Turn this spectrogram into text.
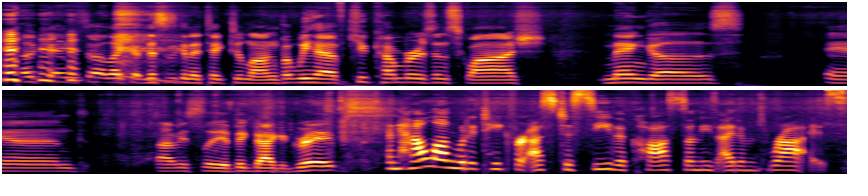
Um, okay, so like uh, this is going to take too long, but we have cucumbers and squash, mangoes, and obviously a big bag of grapes. and how long would it take for us to see the costs on these items rise?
